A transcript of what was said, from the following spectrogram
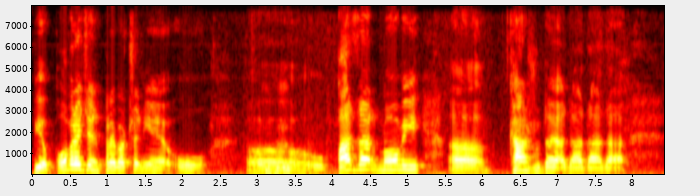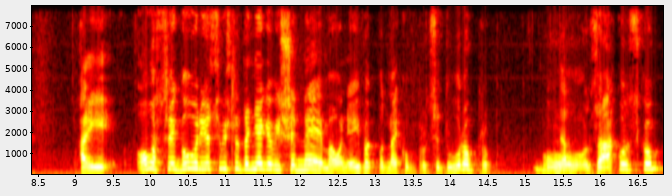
bio povređen, prebačen je u u pazar novi, kažu da, da, da, da. Ali ovo sve govori, ja sam mislila da njega više nema. On je ipak pod nekom procedurom, pro, o, zakonskom,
